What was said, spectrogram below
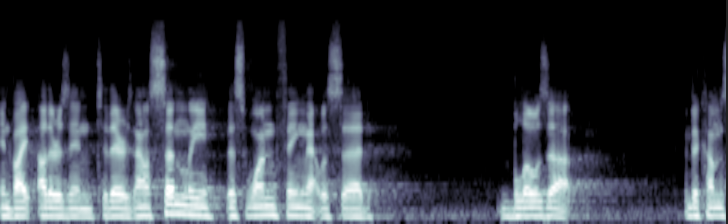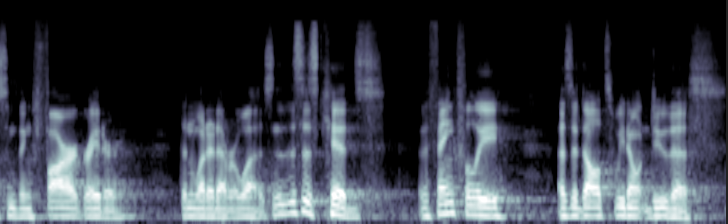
invite others into theirs. Now, suddenly, this one thing that was said blows up and becomes something far greater than what it ever was. And this is kids. Thankfully, as adults, we don't do this.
